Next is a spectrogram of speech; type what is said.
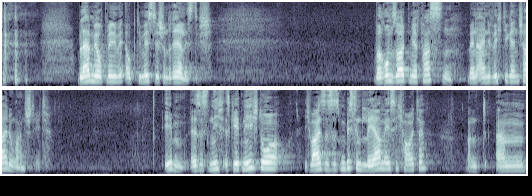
Bleiben wir optimistisch und realistisch. Warum sollten wir fasten, wenn eine wichtige Entscheidung ansteht? Eben, es, ist nicht, es geht nicht nur, ich weiß, es ist ein bisschen lehrmäßig heute, und, ähm,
